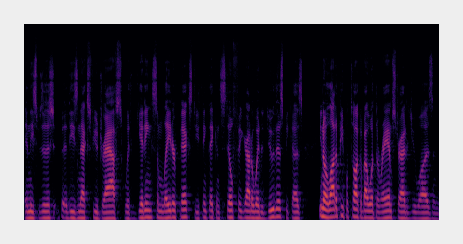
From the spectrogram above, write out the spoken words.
in these position, these next few drafts with getting some later picks? Do you think they can still figure out a way to do this? Because you know a lot of people talk about what the Ram strategy was, and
